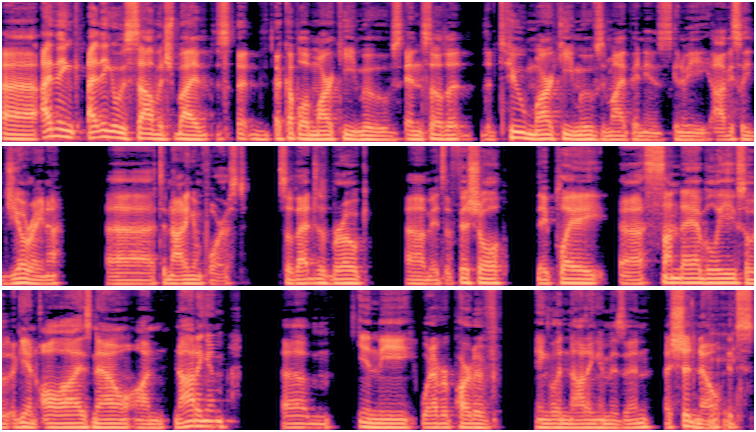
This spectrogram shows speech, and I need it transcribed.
uh, I think I think it was salvaged by a, a couple of marquee moves, and so the the two marquee moves, in my opinion, is going to be obviously Gio Reyna uh, to Nottingham Forest. So that just broke. Um, it's official. They play uh, Sunday, I believe. So again, all eyes now on Nottingham um, in the whatever part of England Nottingham is in. I should know. It's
